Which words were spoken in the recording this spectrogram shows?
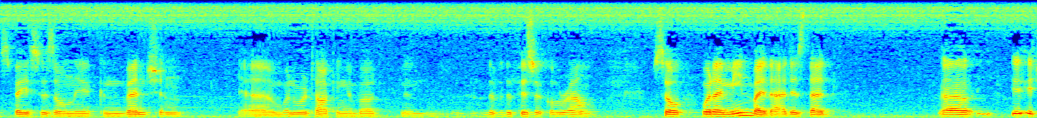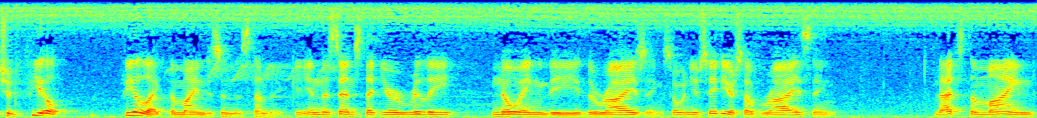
Space is only a convention uh, when we're talking about the, the, physical realm. So what I mean by that is that uh, it, it, should feel feel like the mind is in the stomach, in the sense that you're really knowing the the rising. So when you say to yourself rising, that's the mind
